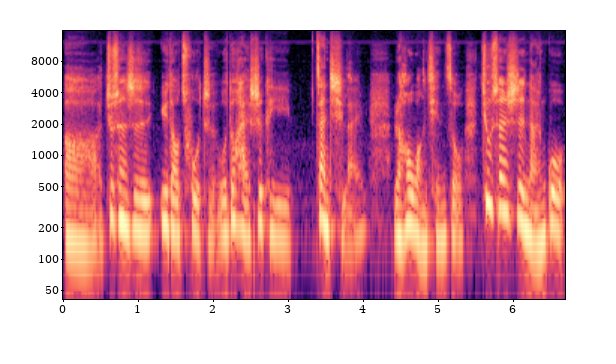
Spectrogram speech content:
啊，就算是遇到挫折，我都还是可以站起来，然后往前走。就算是难过，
